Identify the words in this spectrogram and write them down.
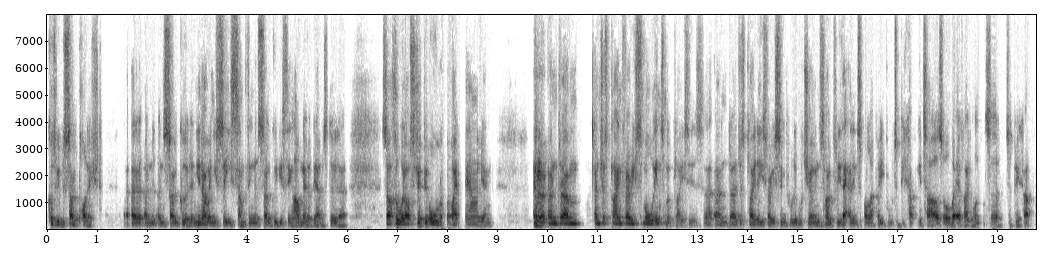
because we were so polished uh, and, and so good. And you know, when you see something that's so good, you think, I'll never be able to do that. So I thought, well, I'll strip it all right down again. and um, and just playing very small, intimate places, uh, and uh, just play these very simple little tunes. Hopefully, that'll inspire people to pick up guitars or whatever they want to, to pick up.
